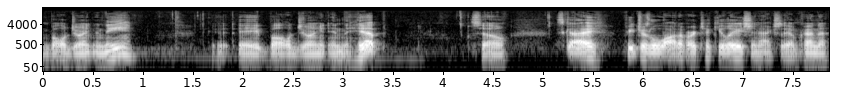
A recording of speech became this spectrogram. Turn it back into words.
ball joint in the knee, get a ball joint in the hip. So this guy features a lot of articulation actually. I'm kind of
